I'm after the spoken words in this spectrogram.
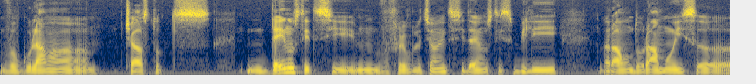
в голяма част от дейностите си, в революционните си дейности са били рамо до рамо и са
